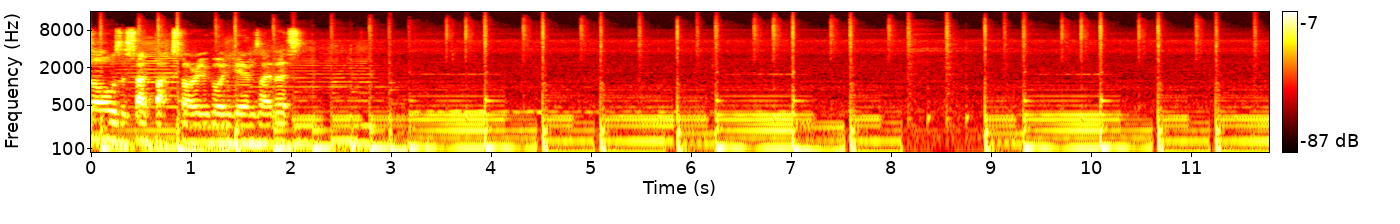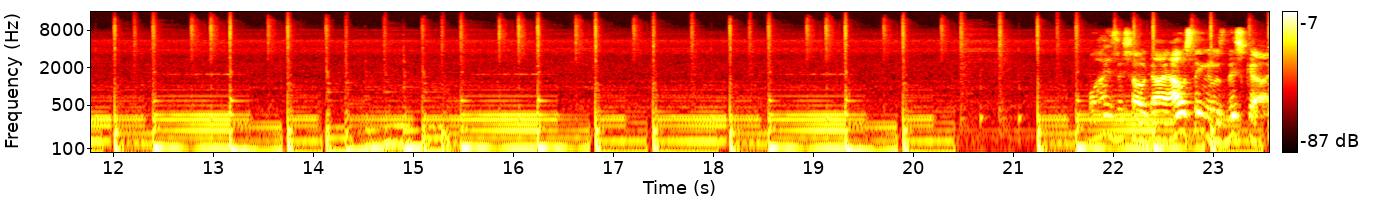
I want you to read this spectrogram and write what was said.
It's always a sad backstory to go in games like this. Why is this our guy? I was thinking it was this guy.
